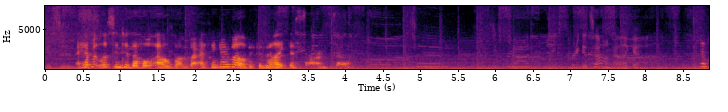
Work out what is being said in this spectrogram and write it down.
This is. I haven't listened to the whole album, but I think I will because I like this song. So. It's a, it's a pretty, good song. I like it. Yeah.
